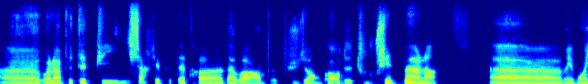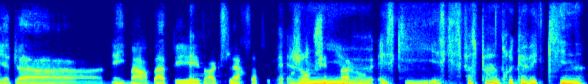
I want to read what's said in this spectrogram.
voilà, peut-être qu'il cherchait peut-être d'avoir un peu plus encore de toucher de balle. Euh, mais bon, il y a déjà Neymar, Mbappé, Draxler, ça fait. Jean-Mi, euh, est-ce qu'il est-ce qu'il se passe pas un truc avec Keane?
